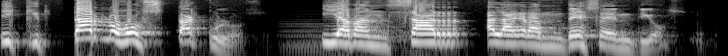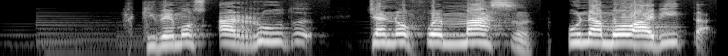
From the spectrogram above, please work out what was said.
y quitar los obstáculos y avanzar a la grandeza en Dios. Aquí vemos a Ruth, ya no fue más una moabita,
